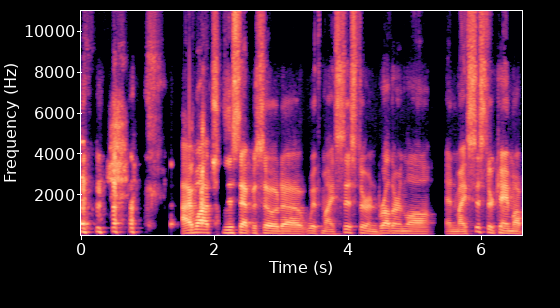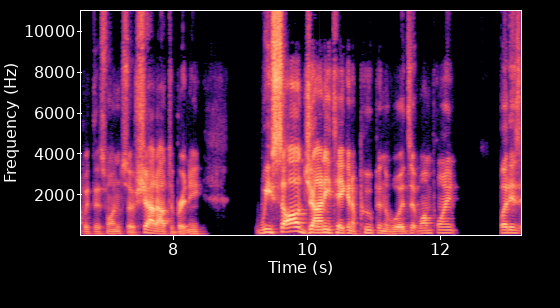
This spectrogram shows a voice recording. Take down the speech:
I watched this episode uh, with my sister and brother-in-law, and my sister came up with this one. So shout out to Brittany. We saw Johnny taking a poop in the woods at one point, but is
